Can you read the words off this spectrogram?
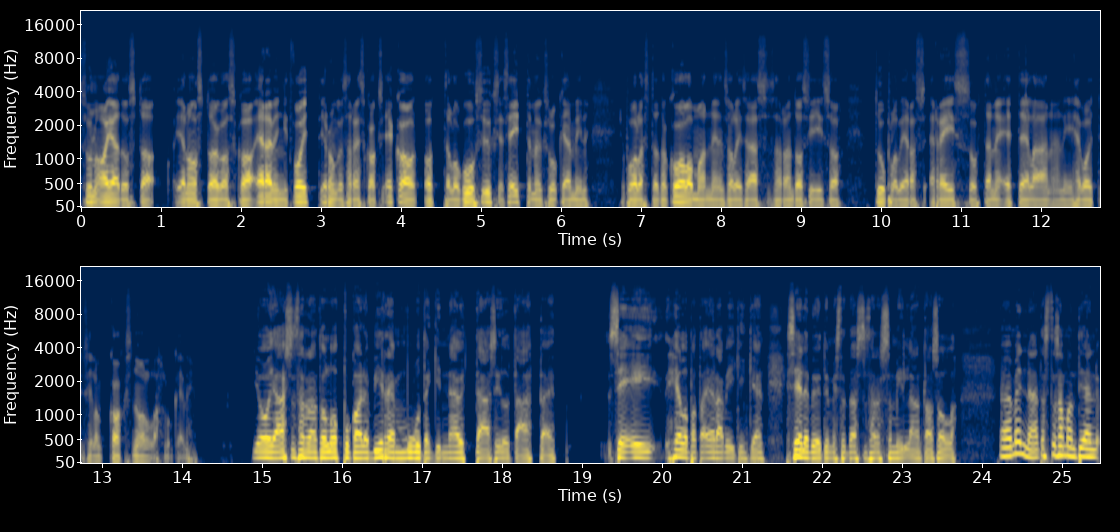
sun ajatusta ja nostoa, koska Erävingit voitti runkosarjassa kaksi eka ottelu 6-1 ja 7-1 lukemin, ja puolestaan tuo kolmannen, se oli se SSRan tosi iso tuplavieras reissu tänne etelään, niin he voitti silloin 2-0 lukemin. Joo, ja SSR tuon loppukauden vire muutenkin näyttää siltä, että, että se ei helpota eräviikinkien selviytymistä tässä sarjassa millään tasolla. Mennään tästä saman tien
